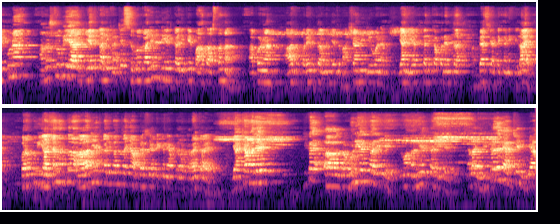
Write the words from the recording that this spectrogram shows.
एकूण अनुष्टुप या नियतकालिकाचे समकालीन नियतकालिके पाहत असताना आपण आजपर्यंत म्हणजे भाषा आणि जीवन या नियतकालिकापर्यंत अभ्यास या ठिकाणी केला आहे. परंतु याच्यानंतर अनियतकालिकांचाही अभ्यास या ठिकाणी आपल्याला करायचा आहे. याच्यामध्ये जी कालिके किंवा अनियत किंवा त्याला लिटल मॅचिंग या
